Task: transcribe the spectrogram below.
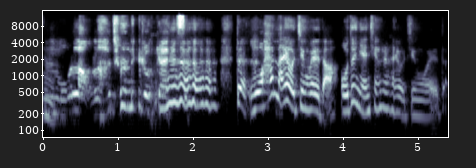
嗯，我老了，就是那种感觉。对我还蛮有敬畏的，我对年轻是很有敬畏的。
